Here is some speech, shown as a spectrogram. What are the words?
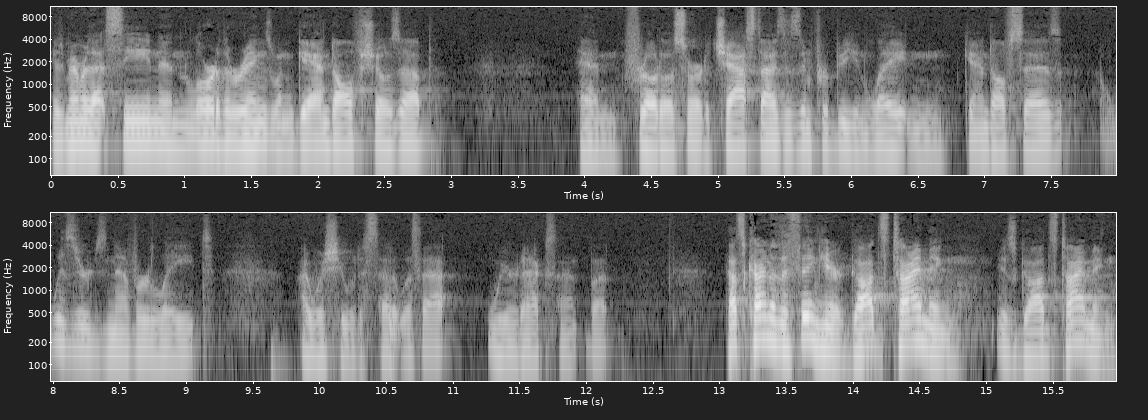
you remember that scene in Lord of the Rings when Gandalf shows up and Frodo sort of chastises him for being late, and Gandalf says, A wizard's never late. I wish he would have said it with that weird accent, but that's kind of the thing here. God's timing is God's timing,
